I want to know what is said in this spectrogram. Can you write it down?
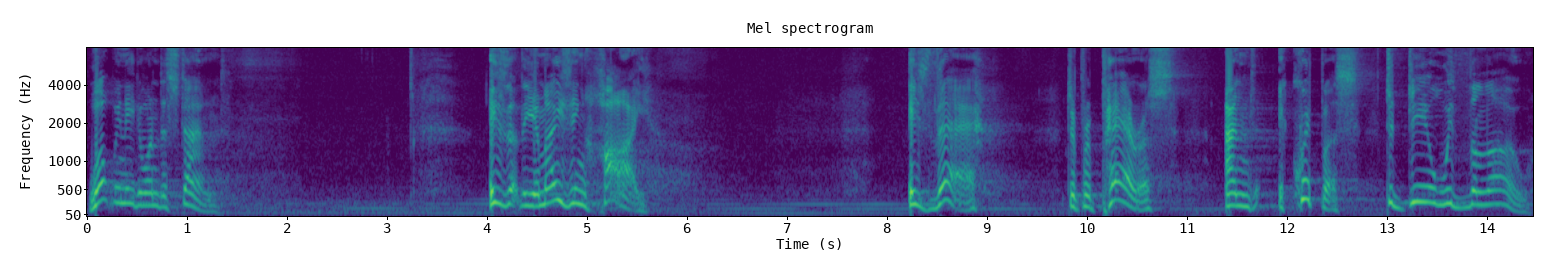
What we need to understand is that the amazing high is there to prepare us and equip us to deal with the low.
